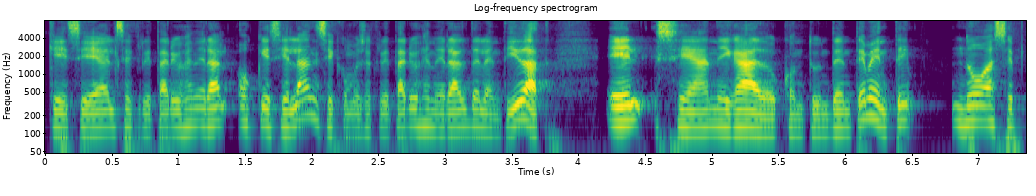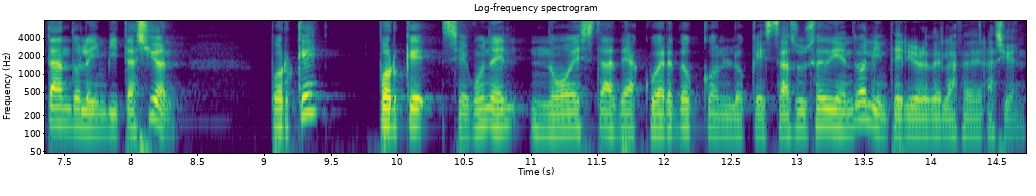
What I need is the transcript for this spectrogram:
que sea el secretario general o que se lance como secretario general de la entidad. Él se ha negado contundentemente, no aceptando la invitación. ¿Por qué? Porque, según él, no está de acuerdo con lo que está sucediendo al interior de la federación.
